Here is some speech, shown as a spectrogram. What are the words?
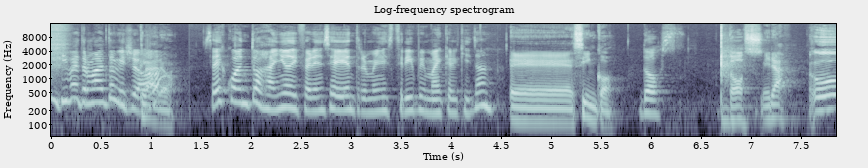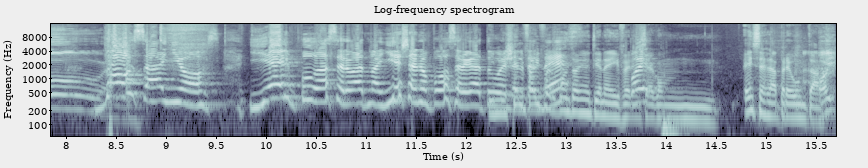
centímetros más alto que yo? Claro. ¿Sabes cuántos años de diferencia hay entre Meryl Streep y Michael Keaton? Eh, cinco. Dos. Dos. Mirá. Uh, ¡Dos años! Y él pudo hacer Batman y ella no pudo ser ¿Y Gatúbela, Michelle Pfeiffer cuántos años tiene de diferencia Voy- con.? Esa es la pregunta. hoy,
